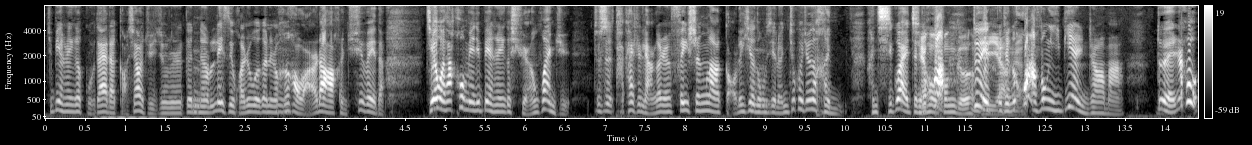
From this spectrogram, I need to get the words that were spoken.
就变成一个古代的搞笑剧，就是跟那种类似于《还珠格格》那种很好玩的啊，很趣味的。结果他后面就变成一个玄幻剧，就是他开始两个人飞升了，搞那些东西了，你就会觉得很很奇怪，整个画风格对整个画风一变，你知道吗？对，然后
